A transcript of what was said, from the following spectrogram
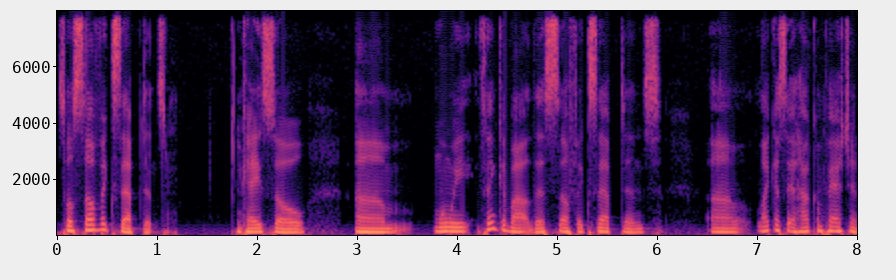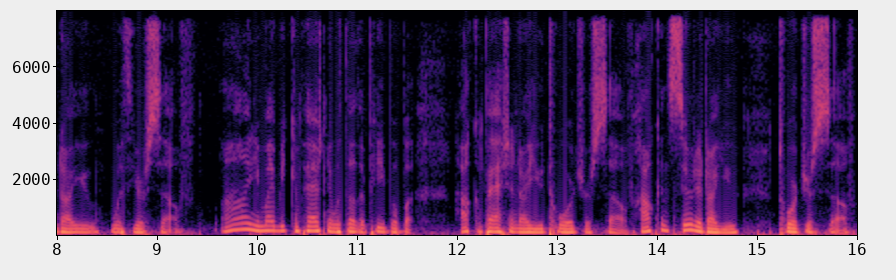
So self acceptance. Okay, so um, when we think about this self acceptance, um, like I said, how compassionate are you with yourself? Uh, you might be compassionate with other people, but how compassionate are you towards yourself? How considerate are you towards yourself?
